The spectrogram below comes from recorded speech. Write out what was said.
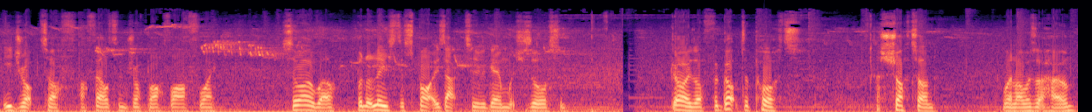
he dropped off. I felt him drop off halfway. So oh well but at least the spot is active again which is awesome. Guys, I forgot to put a shot on when I was at home.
